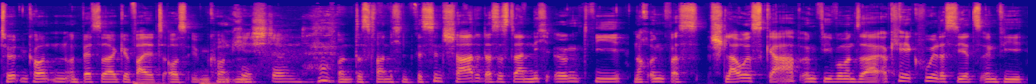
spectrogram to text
töten konnten und besser Gewalt ausüben konnten. Okay, stimmt. Und das fand ich ein bisschen schade, dass es da nicht irgendwie noch irgendwas Schlaues gab, irgendwie, wo man sagt, okay, cool, dass sie jetzt irgendwie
